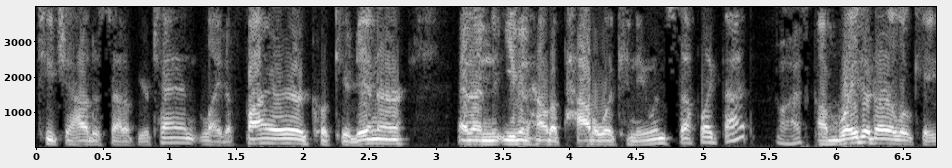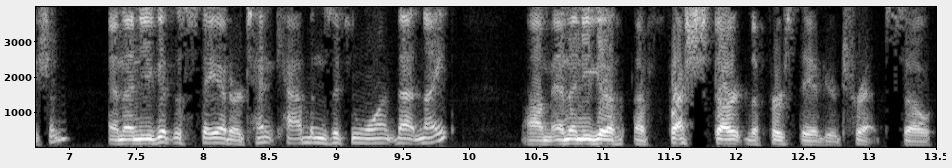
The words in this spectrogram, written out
teach you how to set up your tent, light a fire, cook your dinner, and then even how to paddle a canoe and stuff like that. oh, that's cool. Um, right at our location, and then you get to stay at our tent cabins if you want that night, um, and then you get a, a fresh start the first day of your trip. So.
